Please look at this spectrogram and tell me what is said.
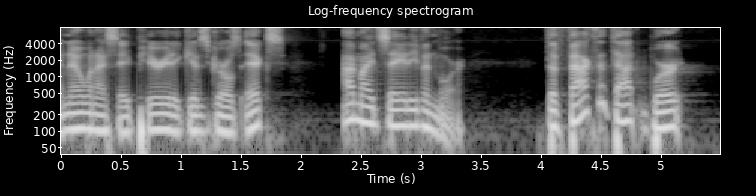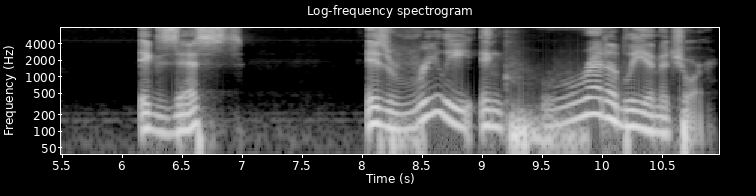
I know when I say period, it gives girls icks. I might say it even more. The fact that that word exists is really incredibly immature.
